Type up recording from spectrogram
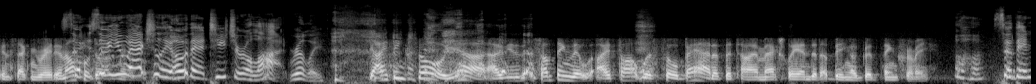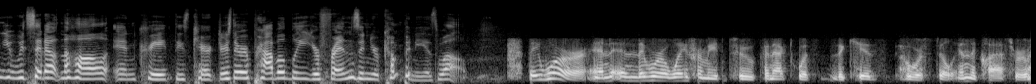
in second grade and So, also so you actually owe that teacher a lot, really. yeah, I think so. Yeah, I mean, something that I thought was so bad at the time actually ended up being a good thing for me. Uh-huh. So then you would sit out in the hall and create these characters. They were probably your friends and your company as well. They were, and and they were a way for me to connect with the kids who were still in the classroom.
